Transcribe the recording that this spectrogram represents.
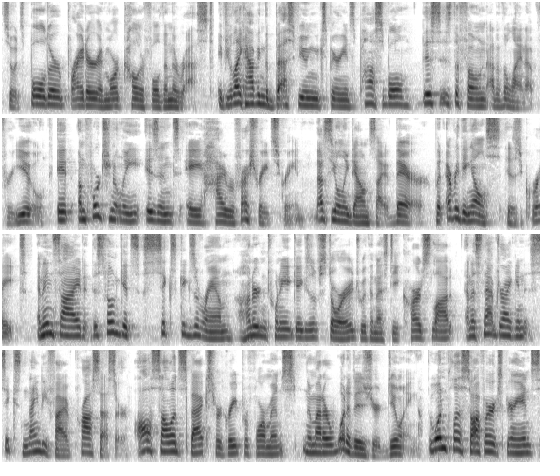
so it's bolder, brighter, and more colorful than the rest. If you like having the best viewing experience possible, this is the phone out of the lineup for you. It unfortunately isn't a high refresh rate screen. That's the only downside there, but everything else is great. And inside, this phone gets 6 gigs of RAM, 128 gigs of storage with an SD card slot, and a Snapdragon 695 processor. All solid specs for great performance, no matter what it is you're doing. The OnePlus software experience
